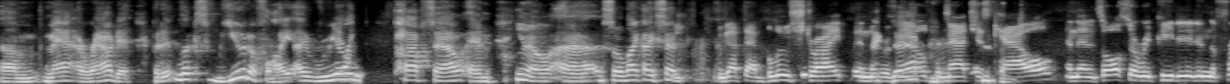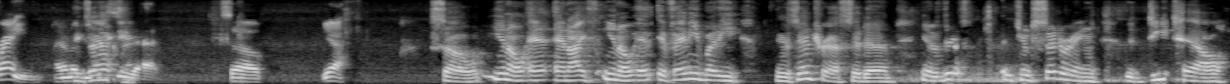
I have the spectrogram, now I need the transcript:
um, mat around it, but it looks beautiful. I, I really pops out, and you know, uh, so like I said, We got that blue stripe in the Exactly. reveal to match his cowl, and then it's also repeated in the frame. I don't know Exactly. if you can see that. So, yeah, So you know, and, and I, you know, if, if anybody is interested, uh, you know, this considering the detail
